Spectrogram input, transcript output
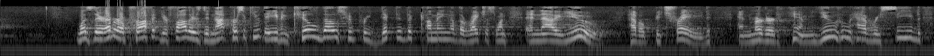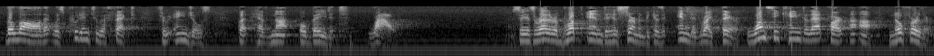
Was there ever a prophet your fathers did not persecute? They even killed those who predicted the coming of the righteous one, and now you have betrayed and murdered him, you who have received the law that was put into effect through angels, but have not obeyed it. Wow. See, it's a rather abrupt end to his sermon because it ended right there. Once he came to that part, uh uh-uh, uh no further.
